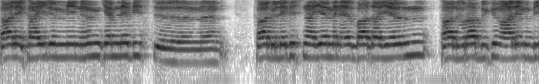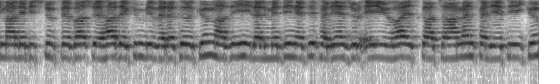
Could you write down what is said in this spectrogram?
Kale kailüm minhum kem lebistüm. Kalu lebisna yemen evbada yevm Kalu rabbüküm alem bima lebistüm febasu ehadeküm bi verakıküm. Hazihi ilel medineti felyenzur eyyuha eska tamen felyetiküm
